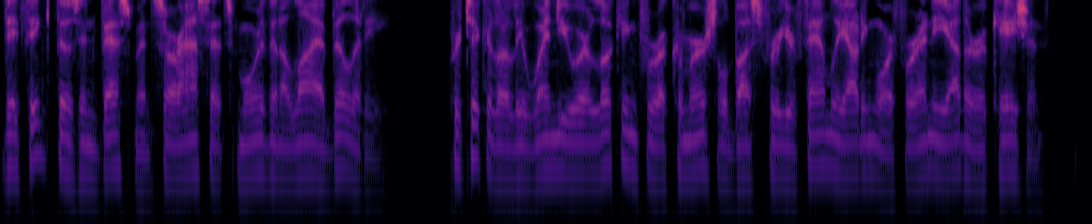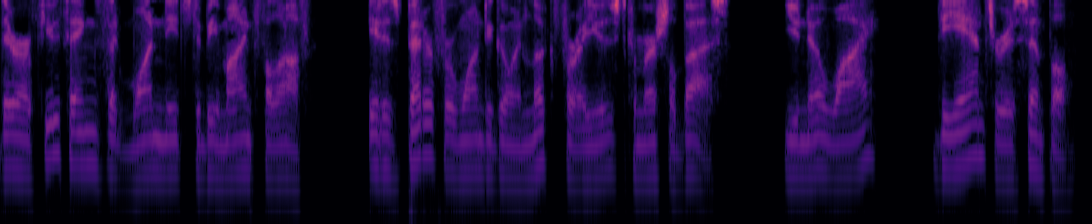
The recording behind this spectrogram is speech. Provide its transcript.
They think those investments are assets more than a liability. Particularly when you are looking for a commercial bus for your family outing or for any other occasion, there are few things that one needs to be mindful of. It is better for one to go and look for a used commercial bus. You know why? The answer is simple.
